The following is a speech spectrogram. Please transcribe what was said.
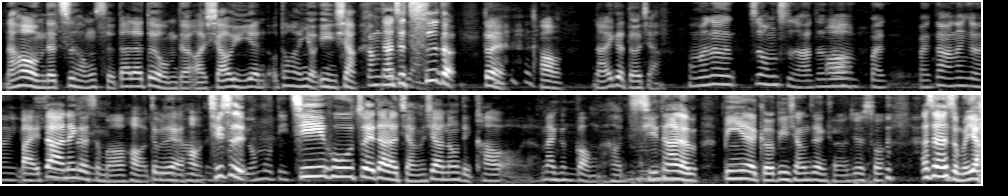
然后我们的志宏池，大家对我们的啊小雨燕都很有印象。但是吃的，对，好，哪一个得奖？我们那个志宏池啊，得到百百大那个百大那个什么哈，对不对哈？其实几乎最大的奖项都得靠我了，麦克贡哈。其他的滨业隔壁乡镇可能就是说，啊，现在怎么样？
